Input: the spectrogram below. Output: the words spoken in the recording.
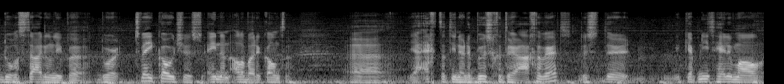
door het stadion liepen, door twee coaches, één aan allebei de kanten. ja, echt dat hij naar de bus gedragen werd. Dus ik heb niet helemaal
